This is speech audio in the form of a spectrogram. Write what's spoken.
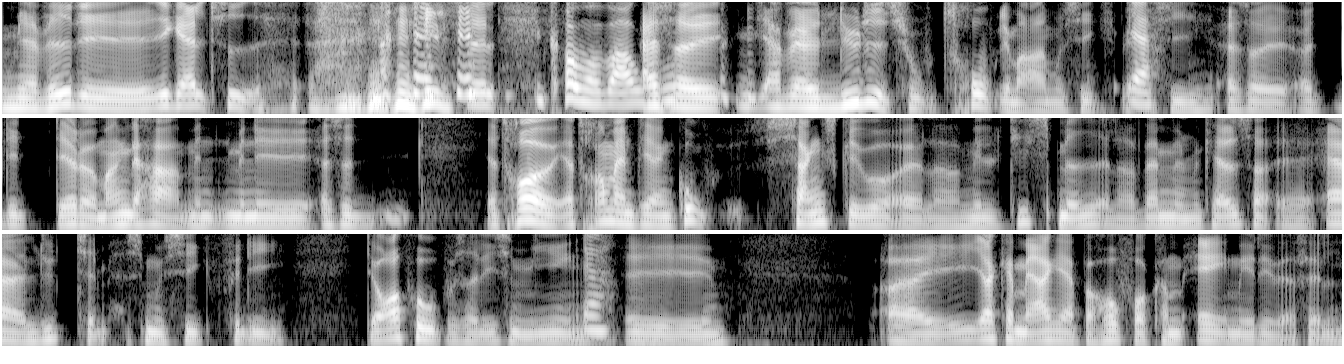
Jamen, jeg ved det ikke altid helt selv. Det kommer bare ud. Altså, jeg har lyttet til utrolig meget musik, vil Ja. jeg sige. Altså, og det, det er der jo mange, der har. Men, men øh, altså, jeg tror, jeg tror, man bliver en god sangskriver, eller melodismed, eller hvad man vil kalde sig, øh, er at lytte til en masse musik, fordi det ophober sig ligesom i en. Ja. Øh, og jeg kan mærke, at jeg har behov for at komme af med det i hvert fald.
